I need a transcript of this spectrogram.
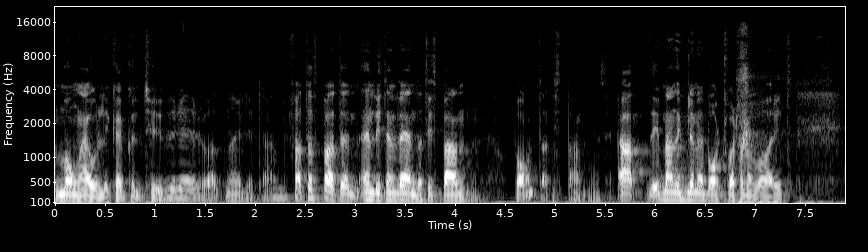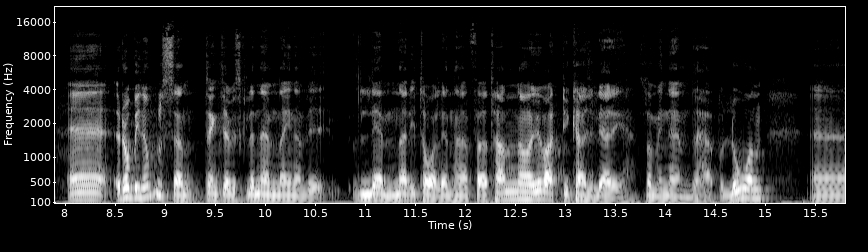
Många olika kulturer och allt möjligt. Ja. Det fattas bara att en, en liten vända till Spanien. Var inte han i Spanien? Ja, man glömmer bort vart han har varit. Eh, Robin Olsen tänkte jag vi skulle nämna innan vi lämnar Italien här. För att han har ju varit i Cagliari som vi nämnde här på lån. Eh,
